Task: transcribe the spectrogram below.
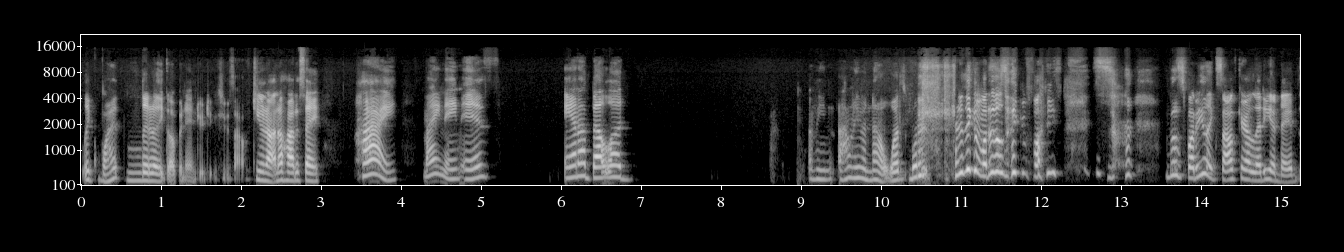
Like, what? Literally, go up and introduce yourself. Do you not know how to say, hi, my name is Annabella? I mean, I don't even know what what. Are, I'm trying to think of what are those like funny, those funny like South Carolina names.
